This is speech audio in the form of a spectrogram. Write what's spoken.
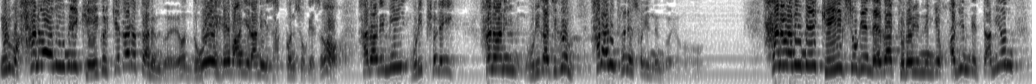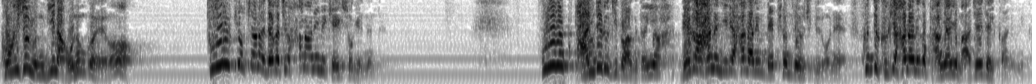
여러분 하나님의 계획을 깨달았다는 거예요. 노예 해방이라는 이 사건 속에서 하나님이 우리 편에 하나님 우리가 지금 하나님 편에 서 있는 거예요. 하나님의 계획 속에 내가 들어 있는 게 확인됐다면 거기서 용기 나오는 거예요. 두려울 게 없잖아요. 내가 지금 하나님의 계획 속에 있는데. 우리는 반대로 기도하거든요. 내가 하는 일이 하나님 내 편 되어 주길 원해. 근데 그게 하나님과 방향이 맞아야 될 거 아닙니까?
